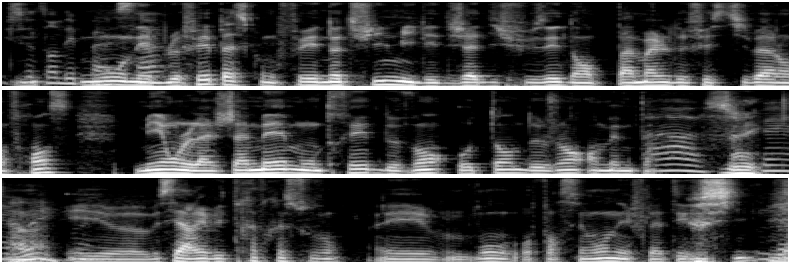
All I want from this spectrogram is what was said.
Ils s'attendaient pas nous, on ça. est bluffé parce qu'on fait notre film, il est déjà diffusé dans pas mal de festivals en France, mais on l'a jamais montré devant autant de gens en même temps. Ah, super. Ah ouais. Et euh, c'est arrivé très très souvent. Et bon, forcément, on est flatté aussi. Bah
